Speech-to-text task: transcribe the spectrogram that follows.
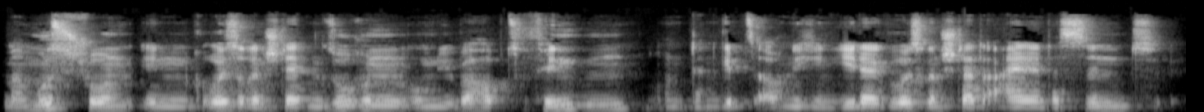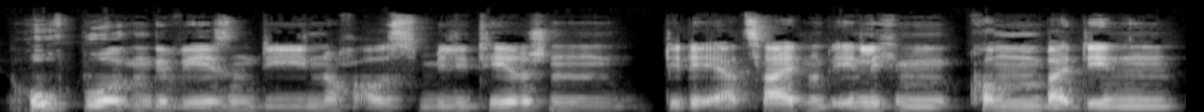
man muss schon in größeren Städten suchen, um die überhaupt zu finden. Und dann gibt es auch nicht in jeder größeren Stadt eine. Das sind Hochburgen gewesen, die noch aus militärischen DDR-Zeiten und ähnlichem kommen, bei denen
